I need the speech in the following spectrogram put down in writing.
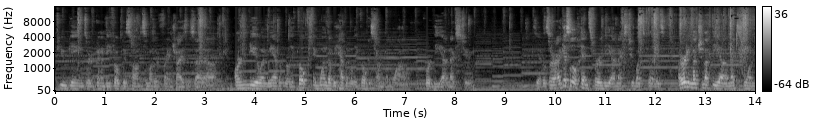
few games are going to be focused on some other franchises that uh, are new and we haven't really focused, and one that we haven't really focused on in a while for the uh, next two. So yeah, those are, I guess, little hints for the uh, next two Let's Plays. I already mentioned that the uh, next one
